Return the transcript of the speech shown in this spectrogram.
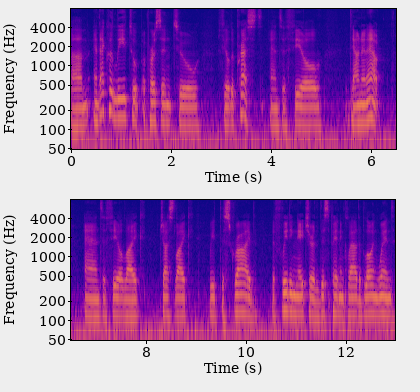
Um, and that could lead to a, person to feel depressed and to feel down and out and to feel like, just like we describe the fleeting nature, the dissipating cloud, the blowing wind,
